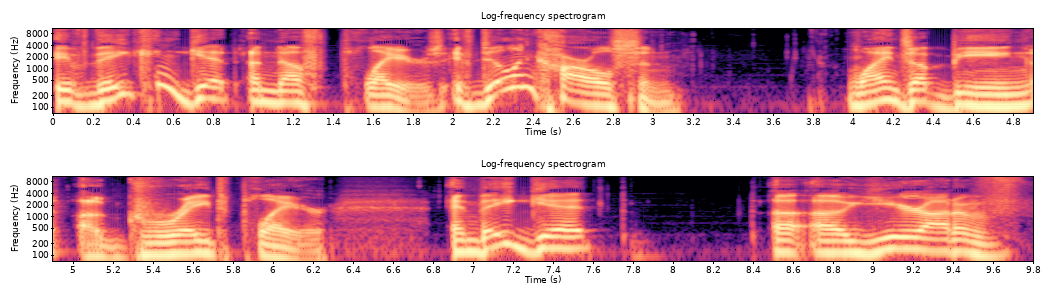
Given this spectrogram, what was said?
if they can get enough players, if Dylan Carlson winds up being a great player, and they get a, a year out of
